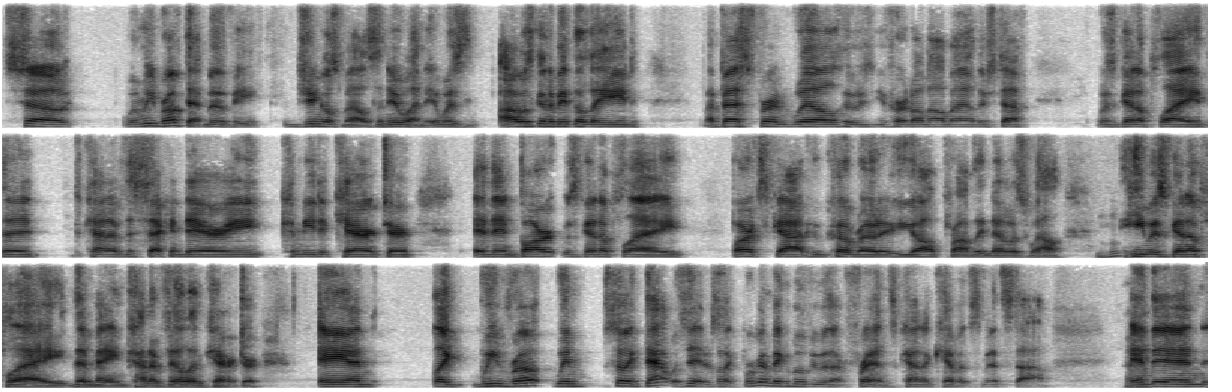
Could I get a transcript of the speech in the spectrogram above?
So when we wrote that movie, Jingle Smells, a new one, it was I was going to be the lead. My best friend Will, who you've heard on all my other stuff, was going to play the kind of the secondary comedic character, and then Bart was going to play Bart Scott, who co-wrote it, who you all probably know as well. Mhm. He was going to play the main kind of villain character, and like we wrote when so like that was it. It was like we're gonna make a movie with our friends, kind of Kevin Smith style. And then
